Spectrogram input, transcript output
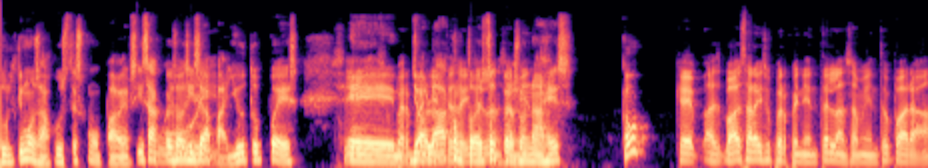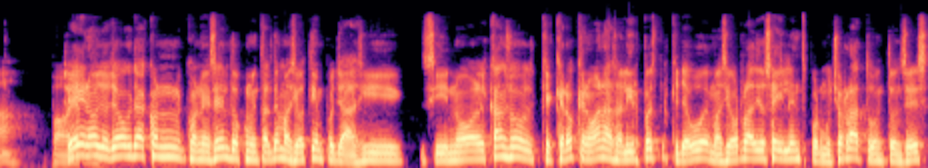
últimos ajustes como para ver si saco eso así sea para YouTube, pues. Eh, yo hablaba con todos estos personajes. ¿Cómo? Que va a estar ahí súper pendiente del lanzamiento para, Sí, no, yo llevo ya con, con ese el documental demasiado tiempo ya. Si, si no alcanzo, que creo que no van a salir, pues porque llevo demasiado Radio Silent por mucho rato. Entonces,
